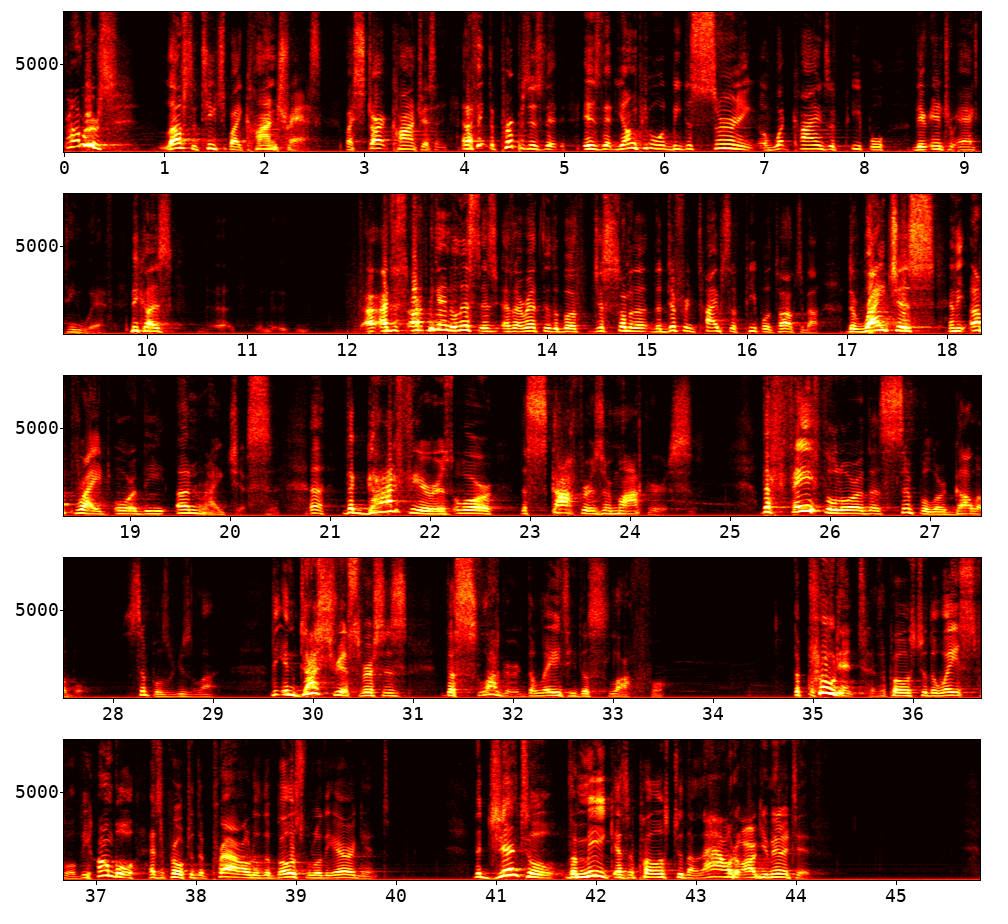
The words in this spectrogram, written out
Proverbs loves to teach by contrast, by stark contrast. And I think the purpose is that, is that young people would be discerning of what kinds of people they're interacting with. Because uh, I just I began to list as, as, I read through the book just some of the, the different types of people it talks about the righteous and the upright or the unrighteous, uh, the God-fearers or the scoffers or mockers, the faithful or the simple or gullible. Simples we use a lot. The industrious versus the sluggard, the lazy, the slothful the prudent as opposed to the wasteful, the humble as opposed to the proud or the boastful or the arrogant, the gentle, the meek as opposed to the loud or argumentative,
